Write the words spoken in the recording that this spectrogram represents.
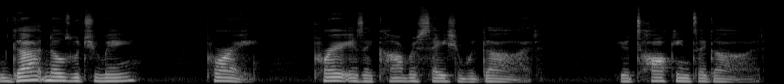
God knows what you mean. Pray. Prayer is a conversation with God. You're talking to God.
